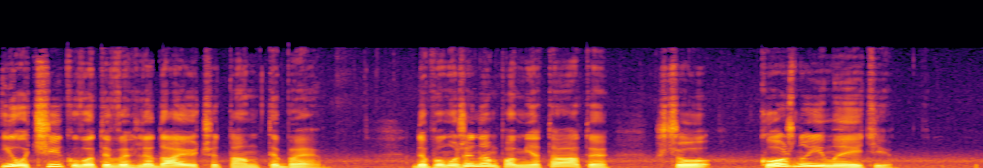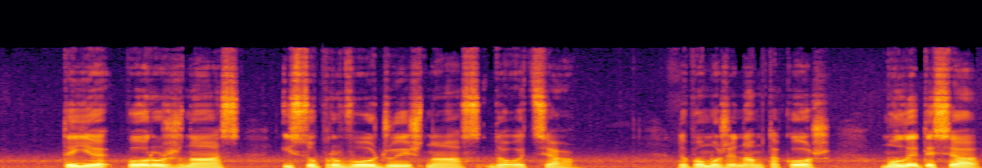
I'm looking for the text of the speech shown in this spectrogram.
і очікувати, виглядаючи там Тебе. Допоможи нам пам'ятати, що кожної миті Ти є поруч нас і супроводжуєш нас до Отця. Допоможи нам також молитися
